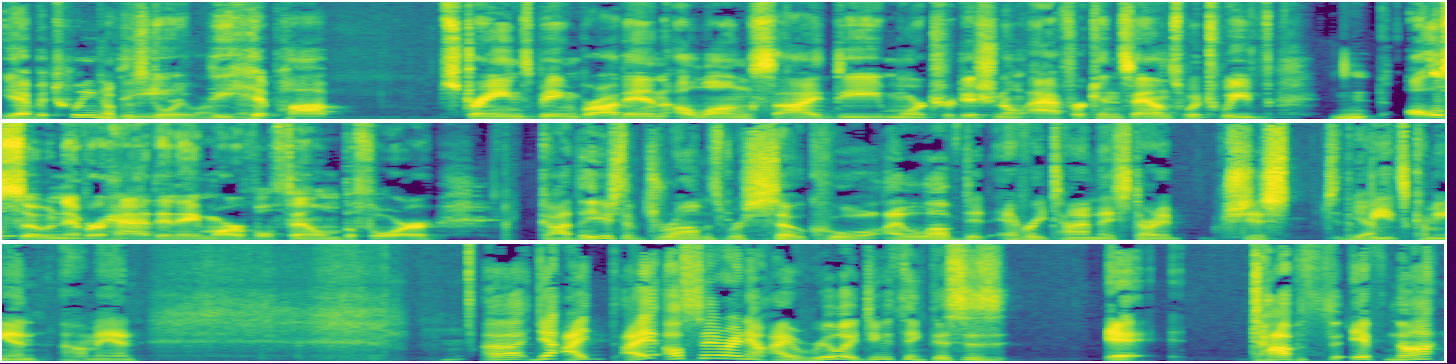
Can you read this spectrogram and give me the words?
Yeah, between Of the, the the, hip hop strains being brought in alongside the more traditional African sounds, which we've also never had in a Marvel film before. God, the use of drums were so cool. I loved it every time they started just the Yeah. beats coming in. Oh man. Uh, yeah, I, I I'll say right now, I really do think this is it. Top, th- if not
